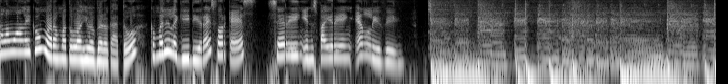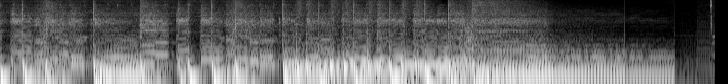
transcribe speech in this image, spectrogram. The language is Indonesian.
Assalamualaikum warahmatullahi wabarakatuh. Kembali lagi di Rise Forecast, sharing, inspiring, and living.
